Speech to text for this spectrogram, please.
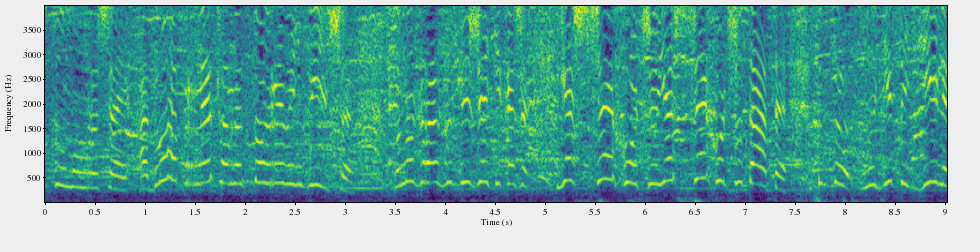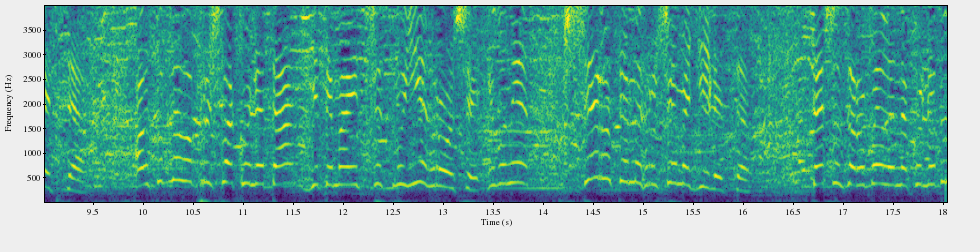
суму грошей, а друга принесла на 100 гривень більше. Воно зразу біжить і каже: Я ще хочу, я ще хочу дати. Тобто, ну діти діляться. А особливо прийшла коляда, діти мають ще свої гроші, і вони щиро тими грошима діляться. Те, що заробили на коляду,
